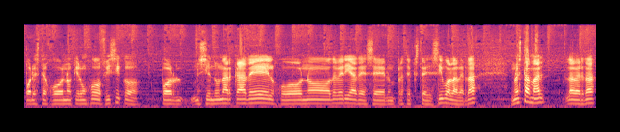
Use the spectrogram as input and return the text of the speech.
Por este juego no quiero un juego físico. Por siendo un arcade, el juego no debería de ser un precio excesivo, la verdad. No está mal, la verdad.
